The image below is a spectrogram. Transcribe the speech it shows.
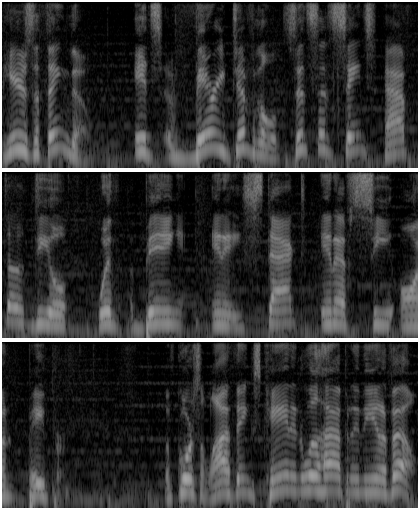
here's the thing though. It's very difficult since the Saints have to deal with being in a stacked NFC on paper. Of course, a lot of things can and will happen in the NFL.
